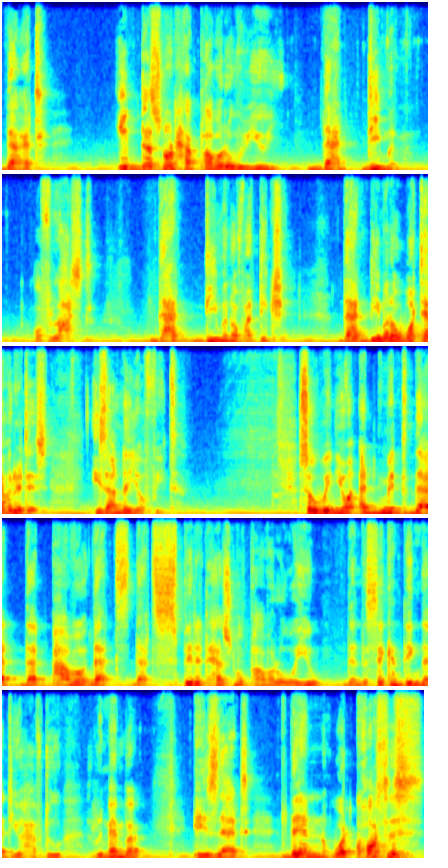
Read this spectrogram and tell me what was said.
that it does not have power over you. That demon of lust, that demon of addiction, that demon of whatever it is, is under your feet. So when you admit that that power, that that spirit has no power over you, then the second thing that you have to remember is that then what causes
